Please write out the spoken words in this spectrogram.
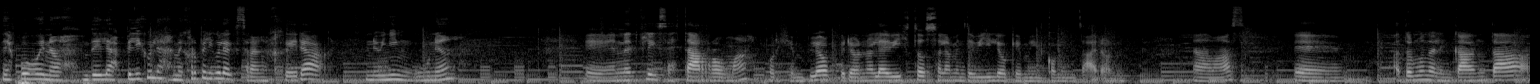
Después, bueno, de las películas, mejor película extranjera, no vi ninguna. Eh, en Netflix está Roma, por ejemplo, pero no la he visto, solamente vi lo que me comentaron, nada más. A todo el mundo le encanta.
